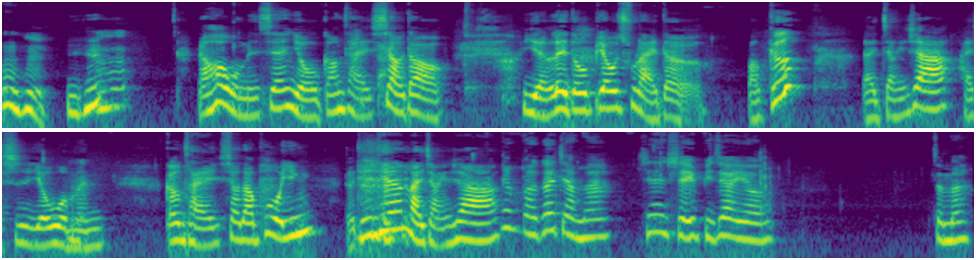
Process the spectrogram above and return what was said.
嗯哼，嗯哼。然后我们先由刚才笑到眼泪都飙出来的宝哥来讲一下，还是由我们刚才笑到破音的天天来讲一下？让宝哥讲吗？现在谁比较有？怎么？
